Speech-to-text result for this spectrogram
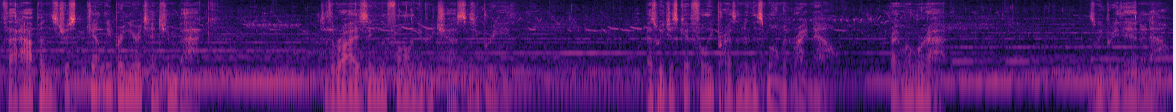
if that happens, just gently bring your attention back to the rising and the falling of your chest as you breathe. As we just get fully present in this moment right now, right where we're at, as we breathe in and out.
